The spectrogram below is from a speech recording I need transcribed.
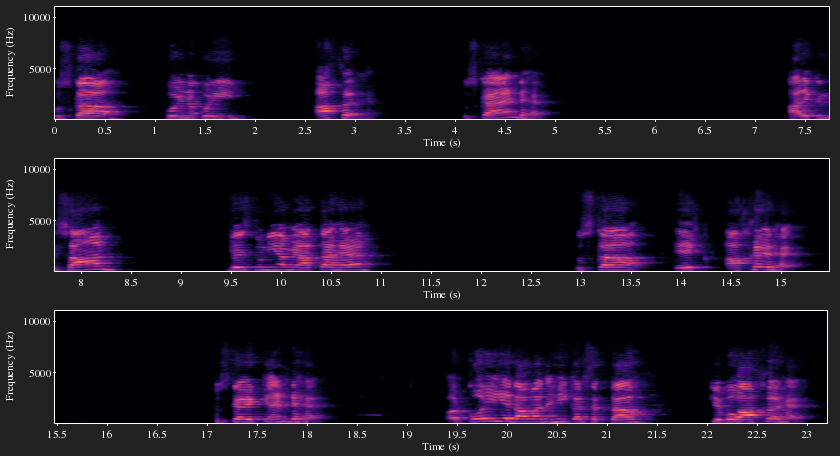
उसका कोई ना कोई आखिर है, उसका एंड है। हर एक इंसान जो इस दुनिया में आता है, उसका एक आखिर है। उसका एक एंड है। और कोई ये दावा नहीं कर सकता कि वो आखिर है।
